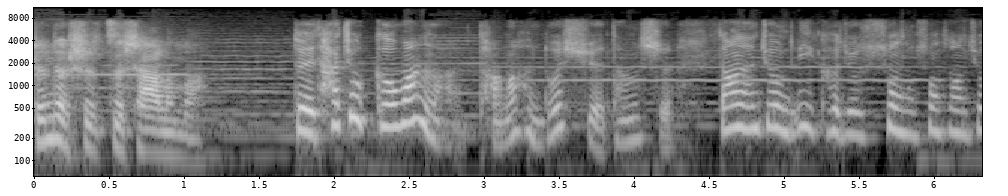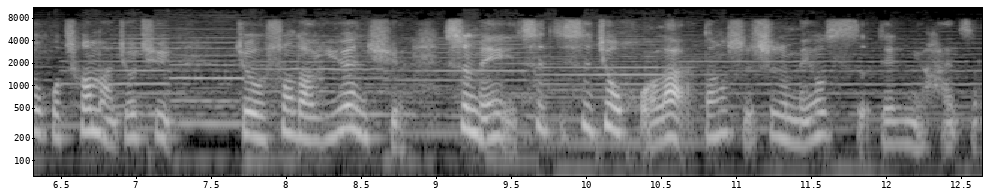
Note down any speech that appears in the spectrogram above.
真的是自杀了吗？对，他就割腕了，淌了很多血。当时，当然就立刻就送送上救护车嘛，就去就送到医院去，是没是是救活了，当时是没有死这个女孩子。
